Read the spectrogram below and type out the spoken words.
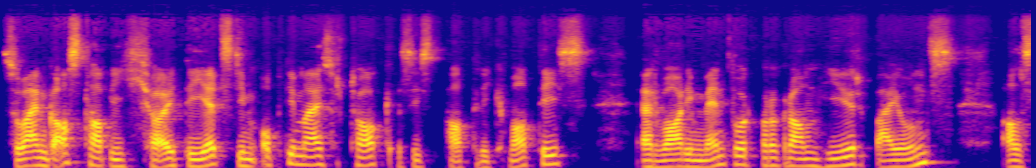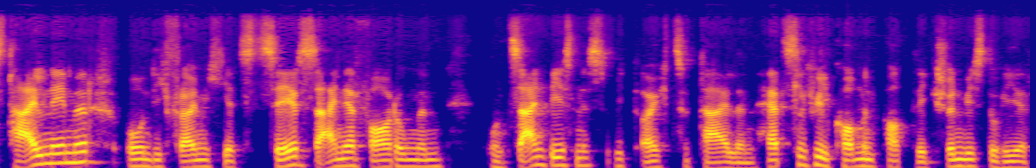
So einen Gast habe ich heute jetzt im Optimizer Talk. Es ist Patrick Mattis. Er war im Mentorprogramm hier bei uns als Teilnehmer und ich freue mich jetzt sehr, seine Erfahrungen und sein Business mit euch zu teilen. Herzlich willkommen, Patrick. Schön bist du hier.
